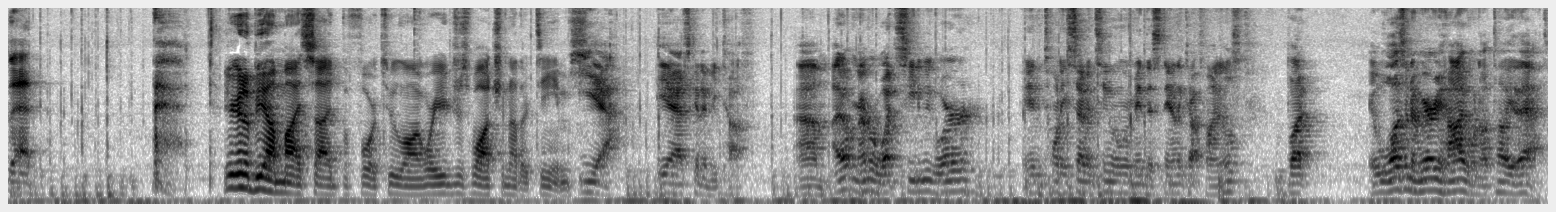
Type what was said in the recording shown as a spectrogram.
that you're gonna be on my side before too long, where you're just watching other teams. Yeah, yeah, it's going to be tough. Um, I don't remember what seed we were in 2017 when we made the Stanley Cup Finals, but it wasn't a very high one. I'll tell you that.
